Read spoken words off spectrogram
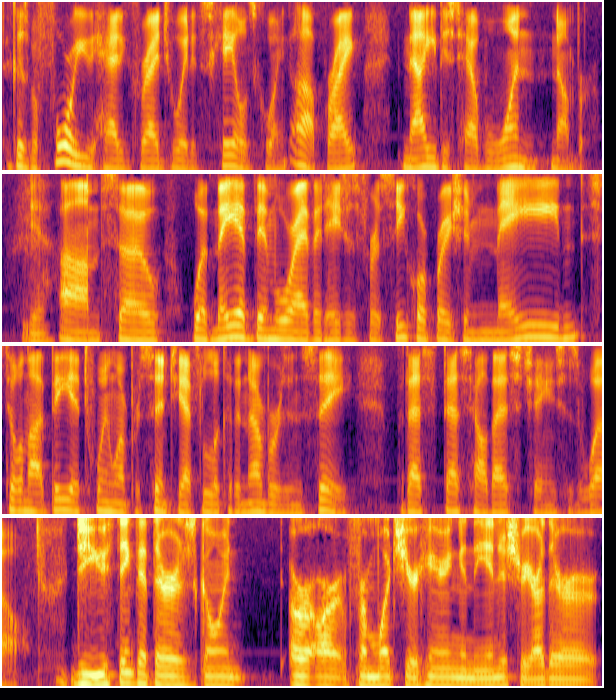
because before you had graduated scales going up, right? Now you just have one number. Yeah. Um, so what may have been more advantageous for a C corporation may still not be at 21%. You have to look at the numbers and see. But that's that's how that's changed as well. Do you think that there is going, or, from what you're hearing in the industry, are there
